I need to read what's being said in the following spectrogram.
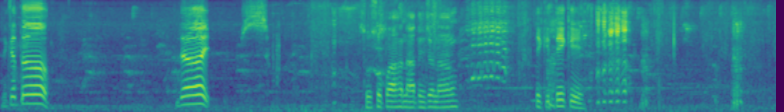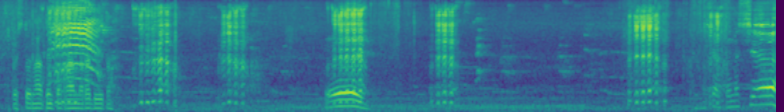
Halika to. Day. Susupahan natin siya ng tiki-tiki. Pwesto natin tong camera dito. Na siya, ito na siya.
